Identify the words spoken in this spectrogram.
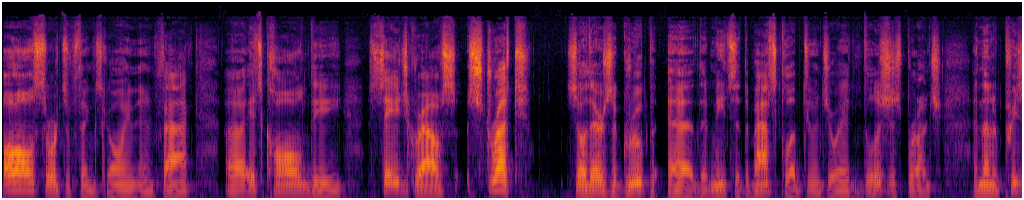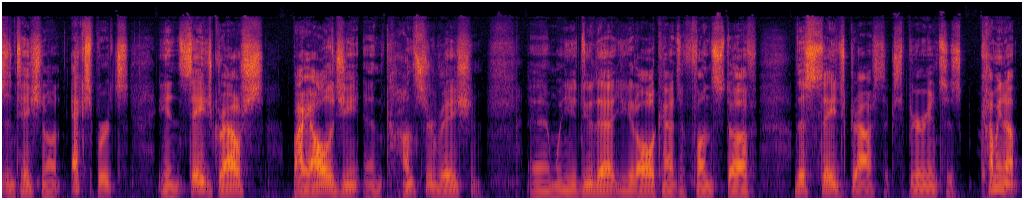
all sorts of things going. In fact, uh, it's called the Sage Grouse Strut. So there's a group uh, that meets at the Bass Club to enjoy a delicious brunch, and then a presentation on experts in sage grouse biology and conservation. And when you do that, you get all kinds of fun stuff. This sage grouse experience is coming up.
